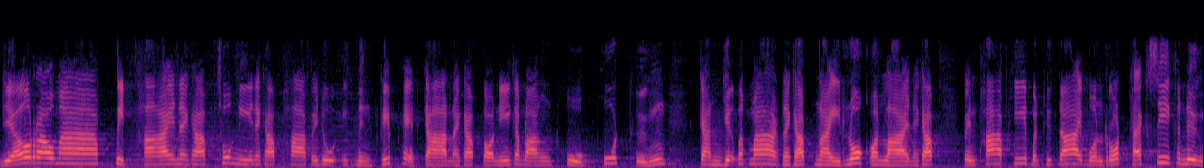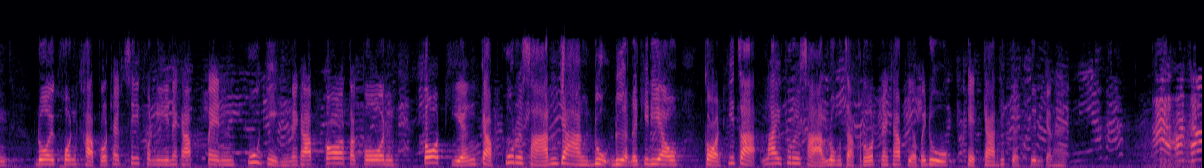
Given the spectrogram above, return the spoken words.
เดี๋ยวเรามาปิดท้ายนะครับ ช่วงนี้นะครับ พาไปดูอีกหนึ่งคลิปเหตุการณ์นะครับ ตอนนี้กำลังถูกพูดถึงกันเยอะมากๆนะครับ ในโลกออนไลน์นะครับ เป็นภาพที่บันทึกได้บนรถแท็กซี่คันหนึ่ง โดยคนขับรถแท็กซี่คนนี้นะครับ เป็นผู้หญิงนะครับ ก็ตะโกนโต้เถียงกับผู้โดยสารอย่างดุเดือดเลยทีเดียว ก่อนที่จะไล่ผู้โดยสารลงจากรถนะครับ เดี๋ยวไปดูเหตุการณ์ที่เกิดขึ้นกันฮะ อะเธอเรื่อ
